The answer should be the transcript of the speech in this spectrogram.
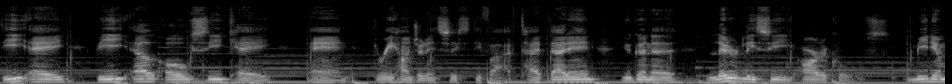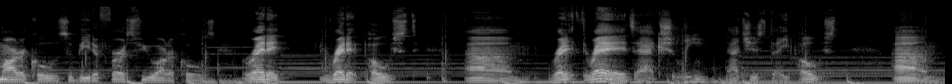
d-a B L O C K and 365. Type that in. You're to literally see articles. Medium articles will be the first few articles. Reddit, Reddit post, um, Reddit threads, actually, not just a post. Um,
